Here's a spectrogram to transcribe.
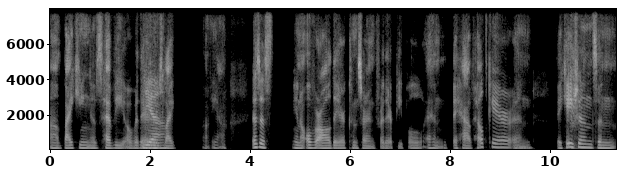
uh, biking is heavy over there there's Yeah. like uh, yeah it's just you know overall they're concerned for their people and they have healthcare and vacations and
